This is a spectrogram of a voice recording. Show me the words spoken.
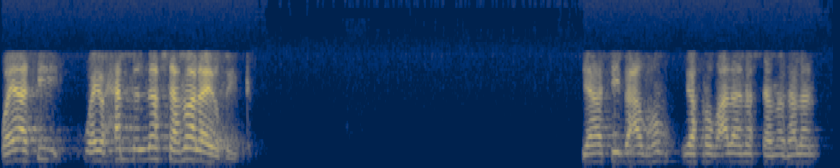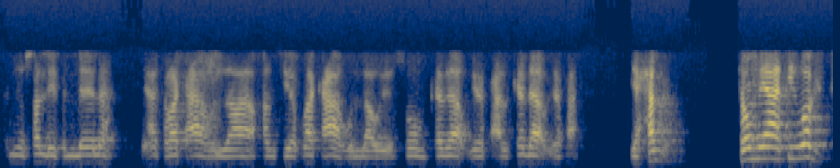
ويأتي ويحمل نفسه ما لا يطيق. يأتي بعضهم يفرض على نفسه مثلا أن يصلي في الليلة مئة ركعة ولا خمسين ركعة ولا ويصوم كذا ويفعل كذا ويفعل يحمل. ثم يأتي وقت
